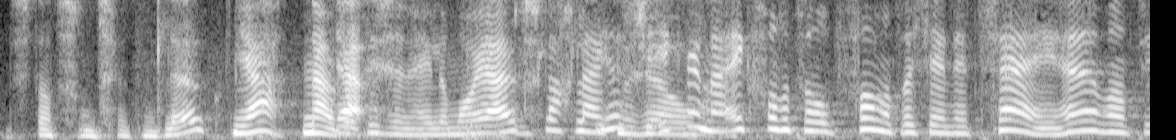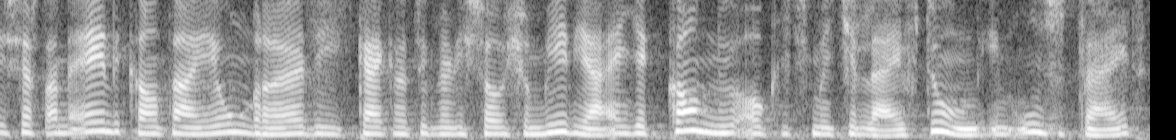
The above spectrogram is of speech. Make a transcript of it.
dus dat is ontzettend leuk. Ja, nou, Ja. dat is een hele mooie uitslag, lijkt Ja, me zo. zeker. Nou, ik vond het wel opvallend wat jij net zei. Hè? Want je zegt aan de ene kant aan jongeren... die kijken natuurlijk naar die social media... en je kan nu ook iets met je lijf doen. In onze tijd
